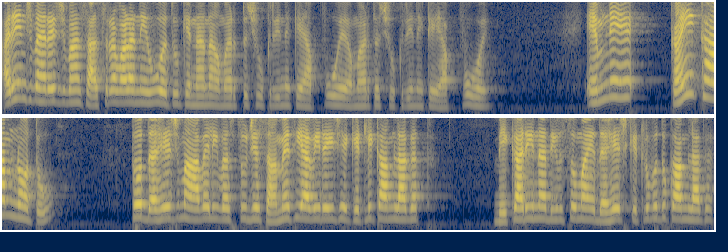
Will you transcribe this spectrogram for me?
અરેન્જ મેરેજમાં સાસરાવાળાને એવું હતું કે, ના ના, અમારે તો છોકરીને કંઈ આપવું હોય, અમારે તો છોકરીને કંઈ આપવું હોય. એમને કંઈ કામ નહોતું, તો દહેજમાં આવેલી વસ્તુ જે સામેથી આવી રહી છે, કેટલી કામ લાગત? બેકારીના દિવસોમાં એ દહેજ કેટલું બધું કામ લાગત?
